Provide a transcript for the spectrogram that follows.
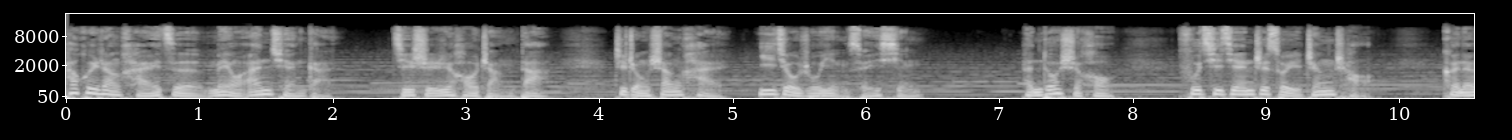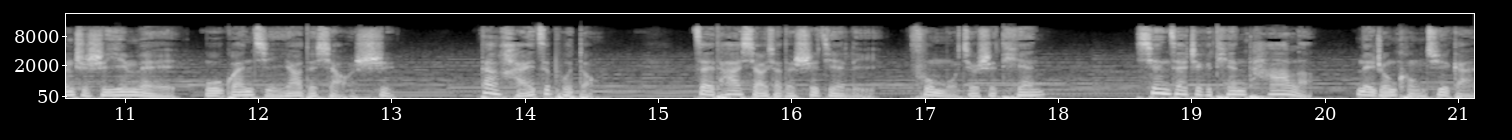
他会让孩子没有安全感，即使日后长大，这种伤害依旧如影随形。很多时候，夫妻间之所以争吵，可能只是因为无关紧要的小事，但孩子不懂，在他小小的世界里，父母就是天。现在这个天塌了，那种恐惧感，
